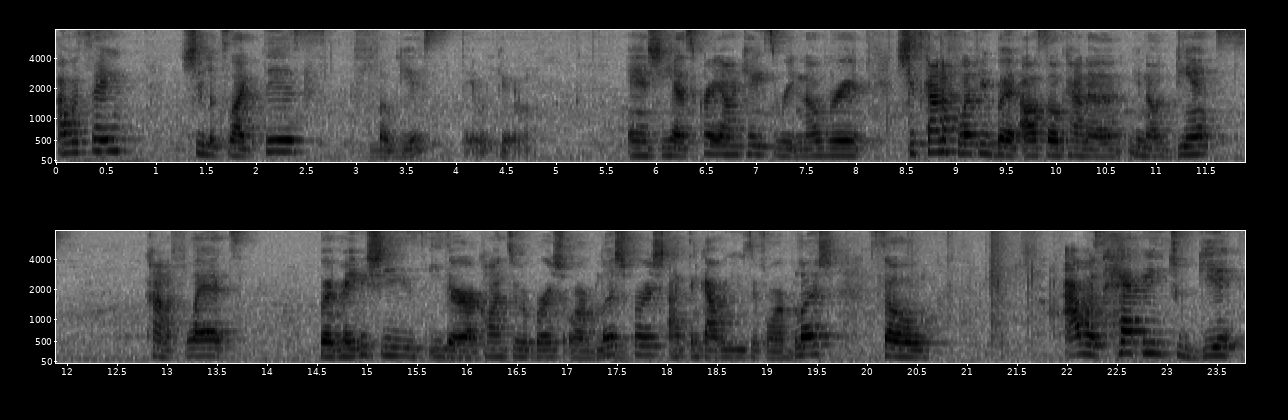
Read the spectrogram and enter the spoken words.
I would say. She looks like this. Focus. There we go. And she has crayon case written over it. She's kind of fluffy, but also kind of, you know, dense, kind of flat but maybe she's either a contour brush or a blush brush. I think i would use it for a blush. So i was happy to get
